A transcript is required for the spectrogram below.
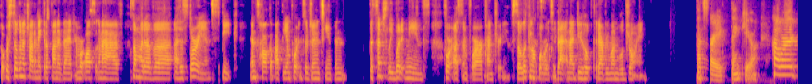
but we're still going to try to make it a fun event. And we're also going to have somewhat of a, a historian speak and talk about the importance of Juneteenth and essentially what it means for us and for our country. So looking forward to that. And I do hope that everyone will join. That's great. Thank you. Howard,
